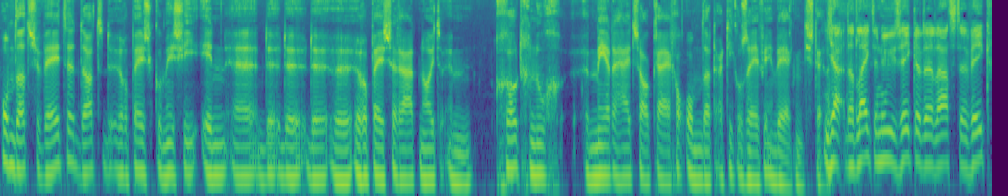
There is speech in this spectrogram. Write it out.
Omdat ze weten dat de Europese Commissie... in uh, de, de, de uh, Europese Raad nooit een groot genoeg meerderheid zal krijgen... om dat artikel 7 in werking te stellen. Ja, dat lijkt er nu zeker de laatste week...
